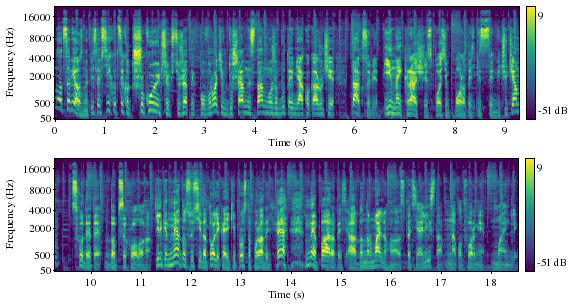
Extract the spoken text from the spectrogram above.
Ну от серйозно, після всіх оцих от шокуючих сюжетних поворотів душевний стан може бути, м'яко кажучи, так собі. І найкращий спосіб поратись із цим відчуттям сходити до психолога. Тільки не до сусіда Толіка, який просто порадить хе, не паритись, а до нормального спеціаліста на платформі Mindly.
